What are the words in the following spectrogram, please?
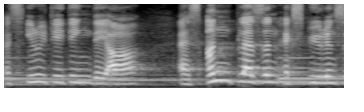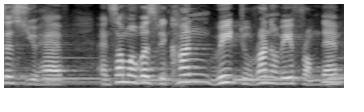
As irritating they are, as unpleasant experiences you have, and some of us, we can't wait to run away from them,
